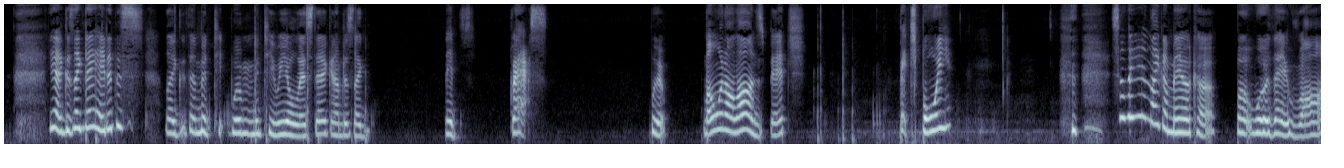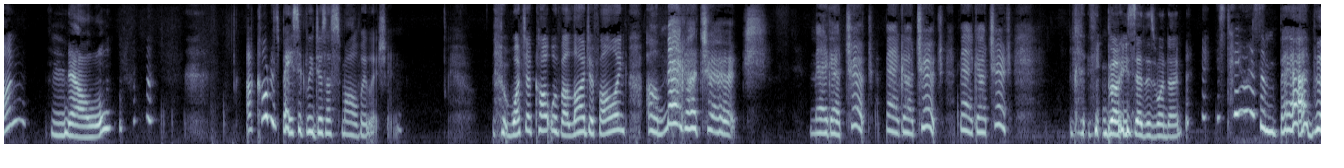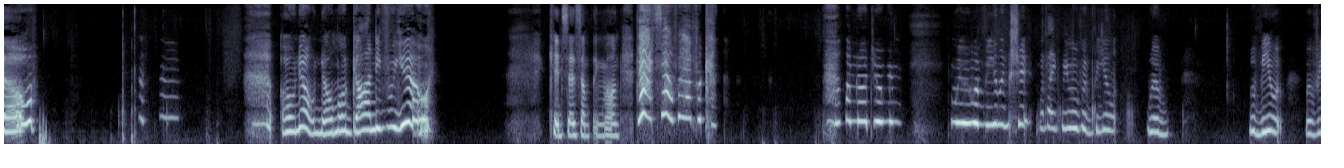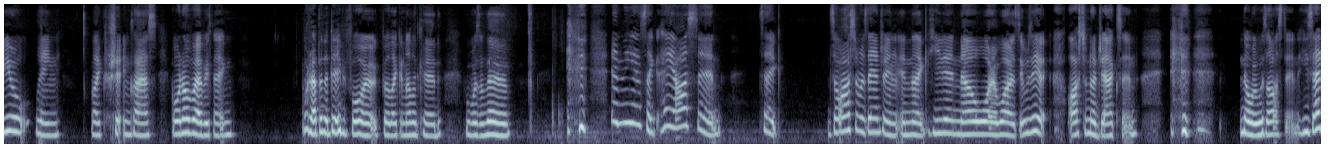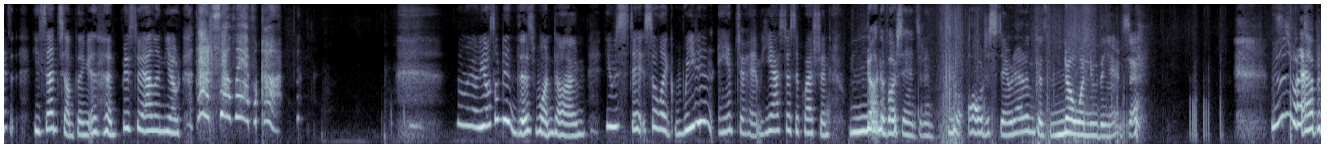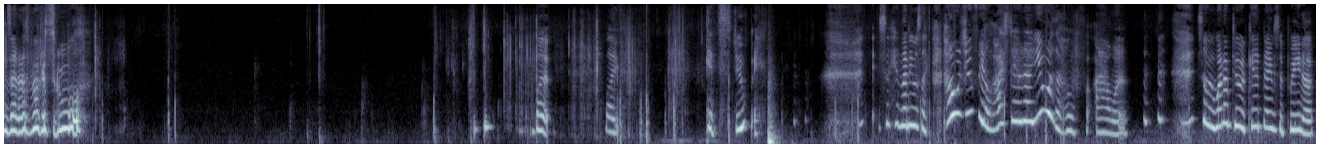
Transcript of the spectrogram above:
yeah, because, like, they hated this. Like, the mate- we're materialistic, and I'm just like, it's grass. We're mowing our lawns, bitch. Bitch boy. so they didn't like America, but were they wrong? No. a cult is basically just a small religion. What's a cult with a larger following? A mega church. Mega church, mega church, mega church. Bro, he said this one time. Is terrorism bad though? Oh no, no more Gandhi for you. Kid says something wrong. That's South Africa. I'm not joking. We were revealing shit. Like we were reveal, we're reveal, revealing like shit in class, going over everything. What happened the day before for like another kid who wasn't there. and then it's like, hey Austin. It's like so Austin was answering and like he didn't know what it was. It was Austin or Jackson. no, it was Austin. He said he said something and then Mr. Allen yelled, That's South Africa Oh my god, he also did this one time. He was sta- so like we didn't answer him. He asked us a question. None of us answered him. We were all just staring at him because no one knew the answer. This is what happens at a fucking school. But like it's stupid. So and then he was like, "How would you feel if I stared at you for the whole hour?" so we went up to a kid named Sabrina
